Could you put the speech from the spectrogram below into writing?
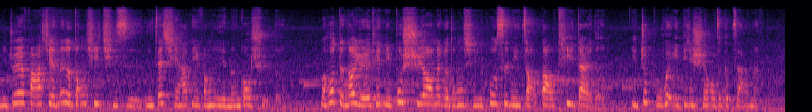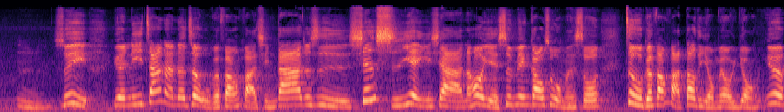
你就会发现那个东西其实你在其他地方也能够取得。然后等到有一天你不需要那个东西，或是你找到替代的，你就不会一定需要这个渣男。嗯，所以远离渣男的这五个方法，请大家就是先实验一下，然后也顺便告诉我们说这五个方法到底有没有用。因为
